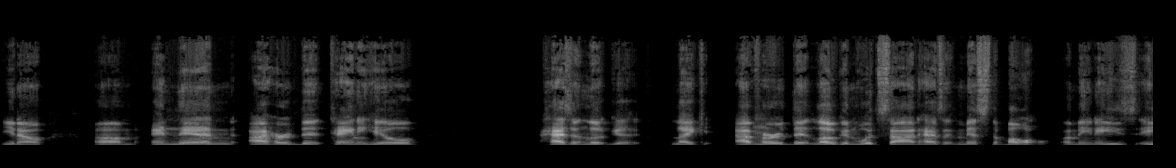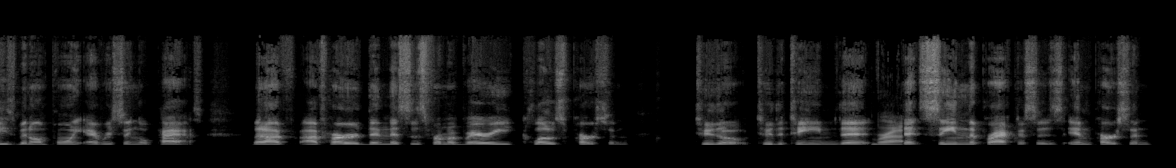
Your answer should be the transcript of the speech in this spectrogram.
you know. Um, and then I heard that Tannehill hasn't looked good. Like I've mm. heard that Logan Woodside hasn't missed the ball. I mean, he's he's been on point every single pass. But I've I've heard then this is from a very close person to the to the team that right. that's seen the practices in person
